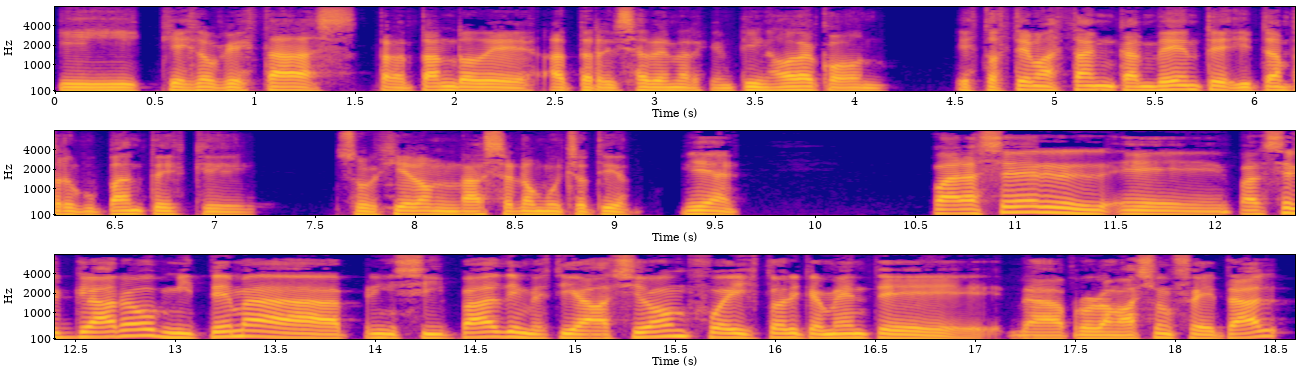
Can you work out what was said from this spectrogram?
y qué es lo que estás tratando de aterrizar en Argentina ahora con estos temas tan candentes y tan preocupantes que surgieron hace no mucho tiempo. Bien. Para ser, eh, para ser claro, mi tema principal de investigación fue históricamente la programación fetal.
